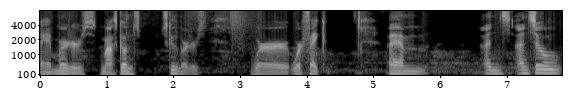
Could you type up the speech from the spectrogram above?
uh, murders, mass guns, school murders, were were fake. Um, and and so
